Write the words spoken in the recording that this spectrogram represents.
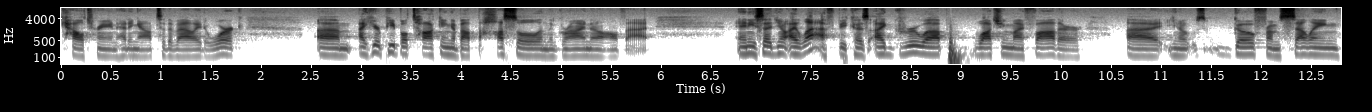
Caltrain heading out to the valley to work, um, I hear people talking about the hustle and the grind and all of that. And he said, you know, I laugh because I grew up watching my father, uh, you know, go from selling,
